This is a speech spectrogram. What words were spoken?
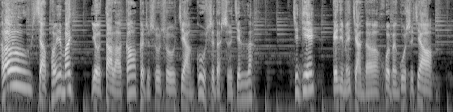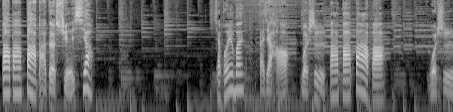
Hello，小朋友们，又到了高个子叔叔讲故事的时间了。今天给你们讲的绘本故事叫《巴巴爸爸的学校》。小朋友们，大家好，我是巴巴爸爸，我是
